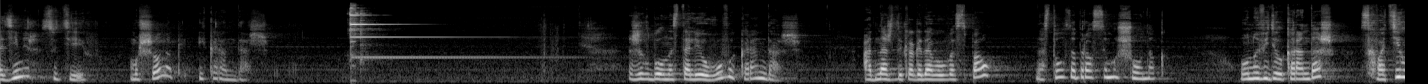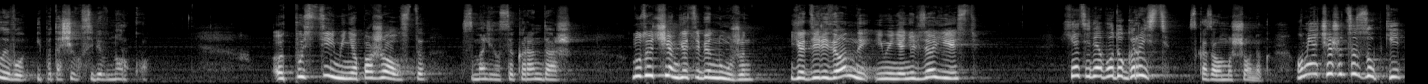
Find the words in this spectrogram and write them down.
Владимир Сутеев. Мышонок и карандаш. Жил-был на столе у Вовы карандаш. Однажды, когда Вова спал, на стол забрался мышонок. Он увидел карандаш, схватил его и потащил себе в норку. «Отпусти меня, пожалуйста!» – взмолился карандаш. «Ну зачем я тебе нужен? Я деревянный, и меня нельзя есть!» «Я тебя буду грызть!» – сказал мышонок. «У меня чешутся зубки,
